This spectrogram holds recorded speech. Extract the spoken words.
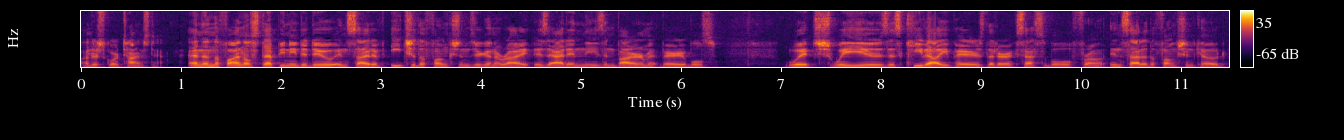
underscore timestamp and then the final step you need to do inside of each of the functions you're going to write is add in these environment variables, which we use as key value pairs that are accessible from inside of the function code.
